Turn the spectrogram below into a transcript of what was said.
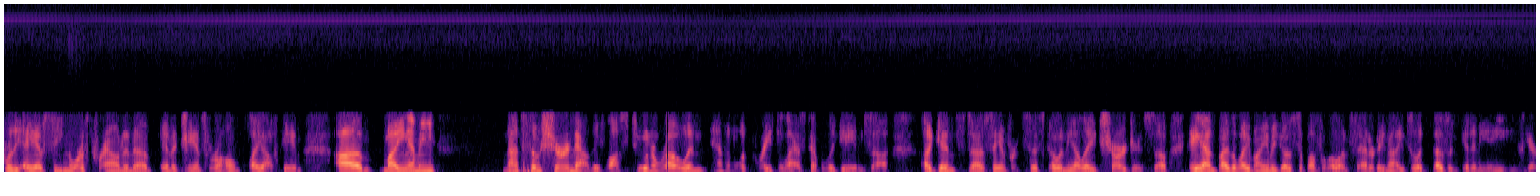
for the AFC North crown and a and a chance for a home playoff game. Um, Miami, not so sure now. They've lost two in a row and haven't looked great the last couple of games uh, against uh, San Francisco and the LA Chargers. So, and by the way, Miami goes to Buffalo on Saturday night, so it doesn't get any easier.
